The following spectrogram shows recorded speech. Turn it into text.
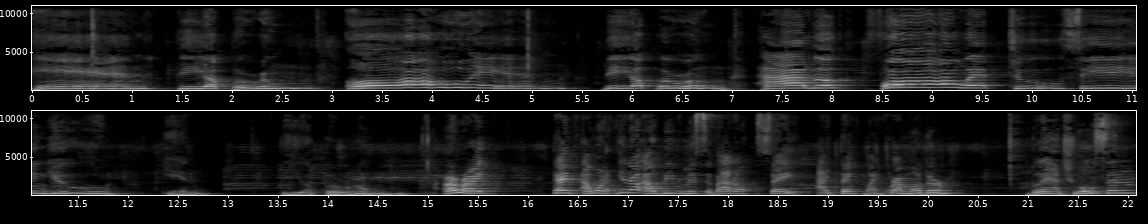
in the upper room. Oh, in the upper room. I look forward to seeing you in the upper room. All right. Thank, I want to, you know, I'll be remiss if I don't say I thank my grandmother, Blanche Wilson,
